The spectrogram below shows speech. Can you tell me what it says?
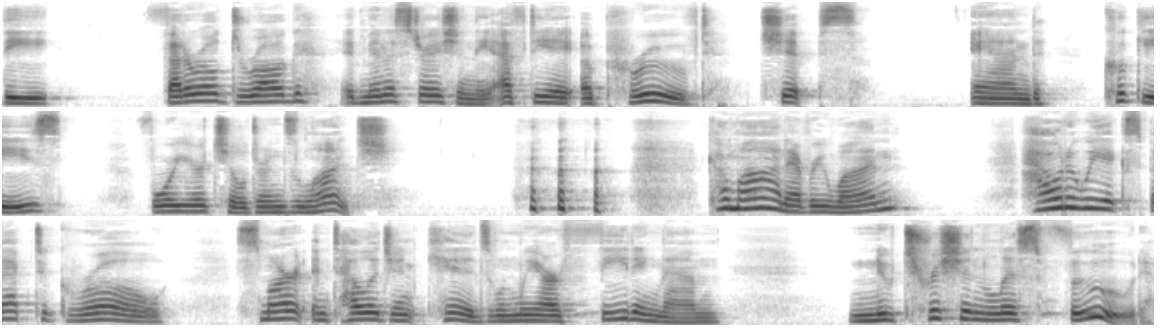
the Federal Drug Administration, the FDA, approved chips and cookies for your children's lunch. Come on, everyone. How do we expect to grow smart, intelligent kids when we are feeding them nutritionless food,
